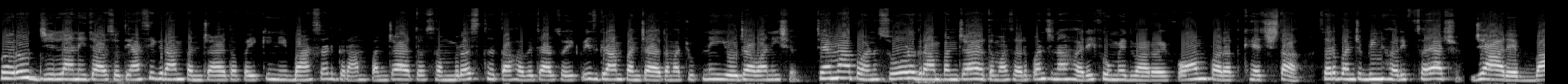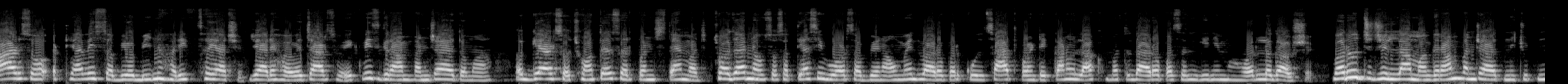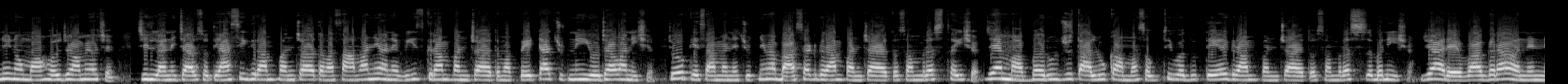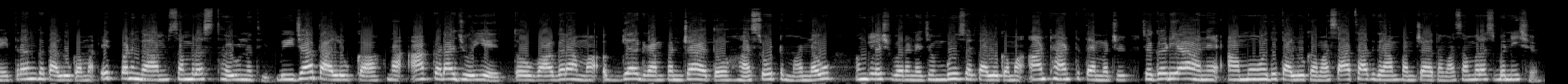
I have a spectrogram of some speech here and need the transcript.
ભરૂચ જિલ્લાની ચારસો ત્યાસી ગ્રામ પંચાયતો પૈકીની બાસઠ ગ્રામ પંચાયતો સમરસ થતા હવે ચારસો એકવીસ ગ્રામ પંચાયતોમાં ચૂંટણી યોજાવાની છે. જેમાં પણ સોળ ગ્રામ પંચાયતોમાં સરપંચના હરીફ ઉમેદવારોએ ફોર્મ પરત ખેંચતા સરપંચ બિનહરીફ થયા છે. જ્યારે બારસો અઠ્યાવીસ સભ્યો બિનહરીફ થયા છે. જ્યારે હવે ચારસો એકવીસ ગ્રામ પંચાયતોમાં અગિયારસો છોતેર સરપંચ તેમજ છ હજાર નવસો સત્યાસી વોર્ડ સભ્યના ઉમેદવારો પર કુલ સાત પોઈન્ટ એકાણું લાખ મતદારો પસંદગીની મહોર લગાવશે. ભરૂચ જિલ્લામાં ગ્રામ પંચાયતની ચૂંટણીનો માહોલ જામ્યો છે. જિલ્લાની ચારસો ત્યાસી ગ્રામ પંચાયતોમાં સામાન્ય અને વીસ ગ્રામ પંચાયતોમાં પેટા ચૂંટણી યોજાવાની છે. જો કે સામાન્ય ચૂંટણીમાં બાસઠ ગ્રામ પંચાયતો સમરસ થઈ છે. જેમાં ભરૂચ તાલુકામાં સૌથી વધુ તેર ગ્રામ પંચાયતો સમરસ બની છે. જ્યારે વાગરા અને નેત્રંગ તાલુકામાં એક પણ ગામ સમરસ થયું નથી. બીજા તાલુકાના આંકડા જોઈએ તો વાગરામાં અગિયાર ગ્રામ પંચાયતો, હાસોટમાં નવ, અંકલેશ્વર અને જંબુસર તાલુકામાં આઠ આઠ તેમજ ઝઘડિયા અને આમોદ તાલુકામાં સાત સાત ગ્રામ પંચાયતોમાં સમરસ બની છે.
